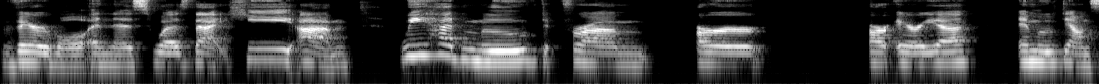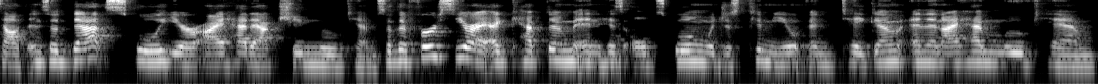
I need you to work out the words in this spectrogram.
variable in this was that he um we had moved from our our area and moved down south. And so that school year i had actually moved him. So the first year I, I kept him in his old school and would just commute and take him. And then i had moved him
